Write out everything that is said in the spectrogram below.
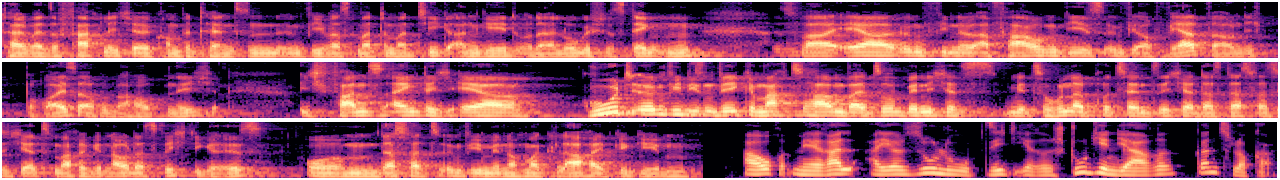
teilweise fachliche Kompetenzen, irgendwie was Mathematik angeht oder logisches Denken. Es war eher irgendwie eine Erfahrung, die es irgendwie auch wert war und ich bereue es auch überhaupt nicht. Ich fand es eigentlich eher gut, irgendwie diesen Weg gemacht zu haben, weil so bin ich jetzt mir zu 100 Prozent sicher, dass das, was ich jetzt mache, genau das Richtige ist. Um, das hat irgendwie mir nochmal Klarheit gegeben. Auch Meral Ayazulu sieht ihre Studienjahre ganz locker.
